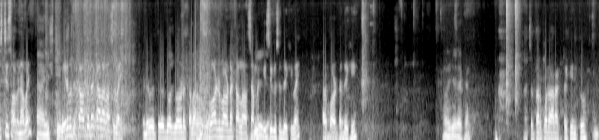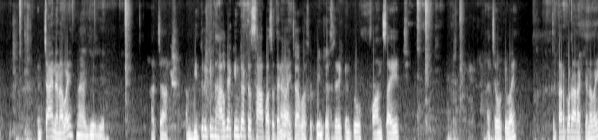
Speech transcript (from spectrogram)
স্টিচ হবে না ভাই? হ্যাঁ স্টিল এর মধ্যে কতটা কালার আছে ভাই? এটার ভিতরে দশ বারোটা কালার হবে। দশ বারোটা কালার আছে। আমরা। কিছু কিছু দেখি ভাই। তারপরটা দেখি। ওই যে দেখেন। আচ্ছা তারপর আর একটা কিন্তু চায়না না ভাই? হ্যাঁ জি জি। আচ্ছা ভিতরে কিন্তু হালকা কিন্তু একটা সাপ আছে তাই না হ্যাঁ, ভাই? চাপ আছে প্রিন্ট আছে। এটা কিন্তু ফ্রন্ট সাইড। আচ্ছা ওকে ভাই। তো তারপর আর একটা না ভাই?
